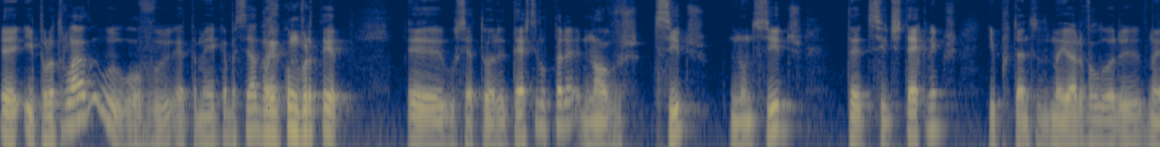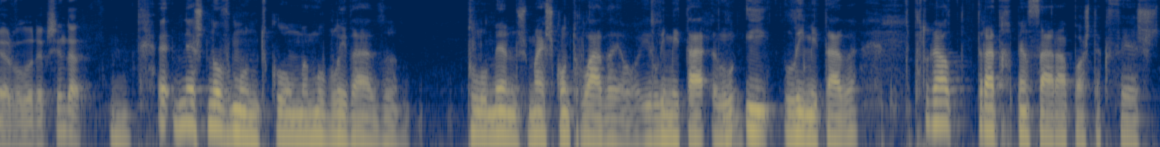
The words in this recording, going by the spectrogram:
Eh, e, por outro lado, houve eh, também a capacidade de reconverter eh, o setor têxtil para novos tecidos, não tecidos, tecidos técnicos e, portanto, de maior valor, maior valor acrescentado. Uhum. Neste novo mundo, com uma mobilidade pelo menos mais controlada e, limita e limitada, Portugal terá de repensar a aposta que fez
